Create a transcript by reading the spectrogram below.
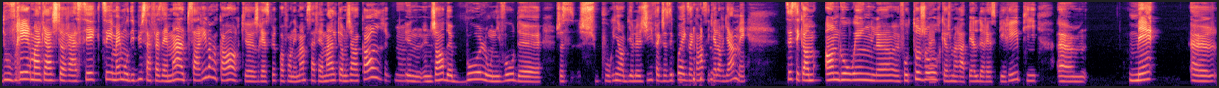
d'ouvrir ma cage thoracique, tu sais, même au début ça faisait mal, puis ça arrive encore que je respire profondément puis ça fait mal comme j'ai encore Mm. une, une genre de boule au niveau de je, je suis pourrie en biologie, fait que je sais pas exactement c'est quel organe mais tu sais c'est comme ongoing là, il faut toujours que je me rappelle de respirer puis euh, mais euh,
